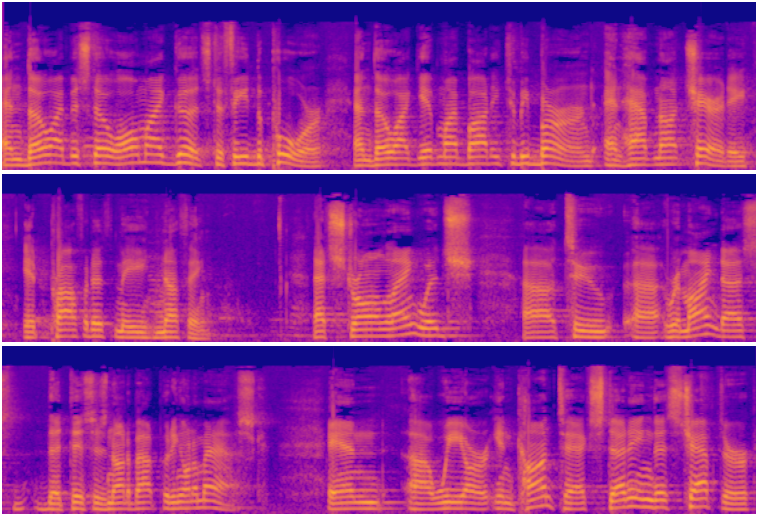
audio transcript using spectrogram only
And though I bestow all my goods to feed the poor, and though I give my body to be burned, and have not charity, it profiteth me nothing. That's strong language uh, to uh, remind us that this is not about putting on a mask. And uh, we are in context studying this chapter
